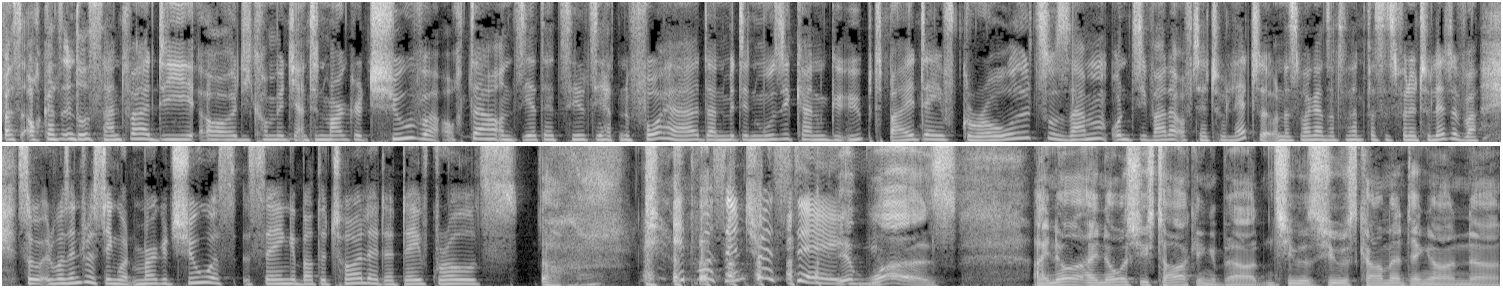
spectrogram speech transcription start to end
Was auch ganz interessant war, die, oh, die Komödiantin Margaret Chu war auch da und sie hat erzählt, sie hatten vorher dann mit den Musikern geübt bei Dave Grohl zusammen und sie war da auf der Toilette und es war ganz interessant, was das für eine Toilette war. So it was interesting what Margaret Chu was saying about the toilet at Dave Grohl's. It was interesting. It was. I know. I know what she's talking about. She was. She was commenting on uh,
